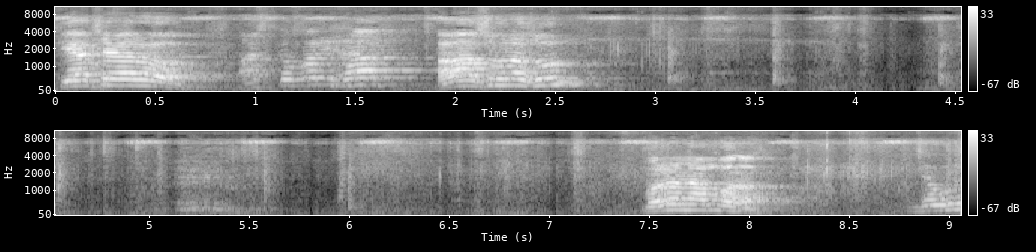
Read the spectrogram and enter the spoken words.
কি আছে আরও? আসতে পারি হ্যাঁ আসুন আসুন। বলো নাম বলো। দেখুন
